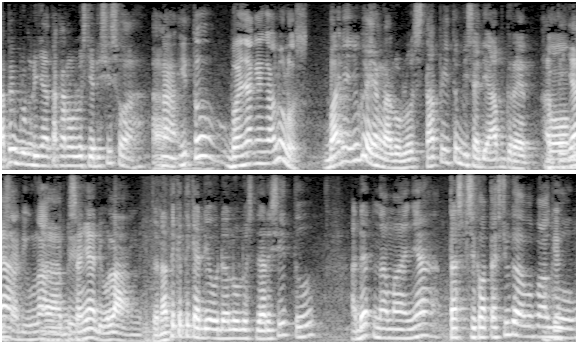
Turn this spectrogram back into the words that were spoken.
Tapi belum dinyatakan lulus jadi siswa. Nah, itu banyak yang nggak lulus. Banyak juga yang nggak lulus, tapi itu bisa di-upgrade. Oh, Artinya, bisa diulang gitu ya. misalnya diulang. Gitu. Nanti ketika dia udah lulus dari situ, ada namanya tes psikotes juga, Bapak Oke. Agung.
